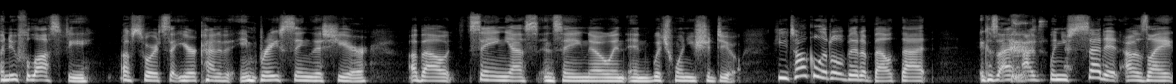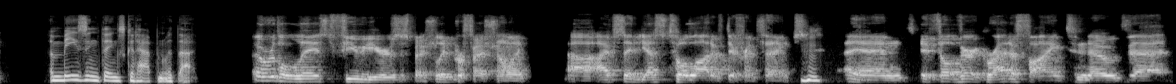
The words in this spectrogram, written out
a new philosophy of sorts that you're kind of embracing this year about saying yes and saying no and, and which one you should do. Can you talk a little bit about that? Because I, I, when you said it, I was like, amazing things could happen with that. Over the last few years, especially professionally, uh, I've said yes to a lot of different things. Mm-hmm. And it felt very gratifying to know that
